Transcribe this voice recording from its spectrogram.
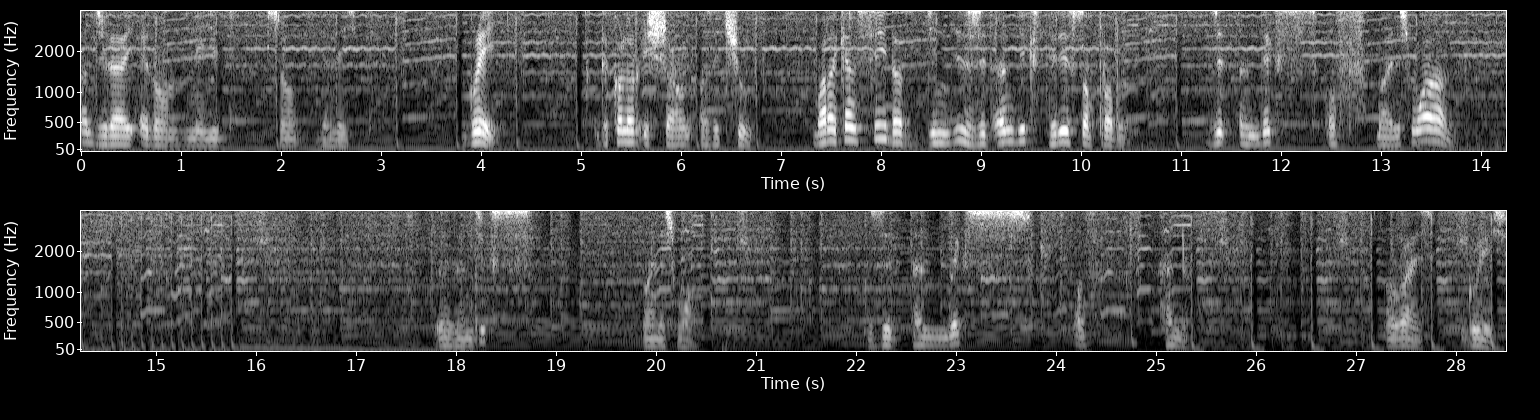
and delay I don't need it so delete it. Great the color is shown as it should but I can see that in this Z index there is some problem. Z index of minus 1 Z index minus 1 Z index of 100 alright great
